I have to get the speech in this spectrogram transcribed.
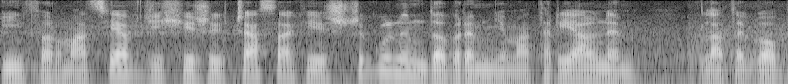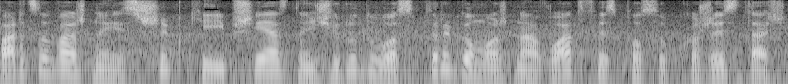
Informacja w dzisiejszych czasach jest szczególnym dobrem niematerialnym, dlatego bardzo ważne jest szybkie i przyjazne źródło, z którego można w łatwy sposób korzystać.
